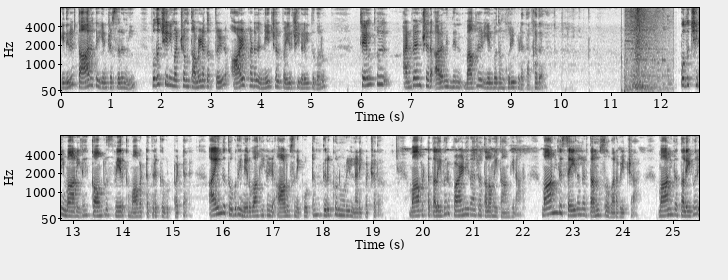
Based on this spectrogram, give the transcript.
இதில் தாரக என்ற சிறுமி புதுச்சேரி மற்றும் தமிழகத்தில் ஆழ்கடல் நீச்சல் பயிற்சி அளித்து வரும் டெம்பிள் அட்வென்ச்சர் அரவிந்தின் மகள் என்பதும் குறிப்பிடத்தக்கது. புதுச்சேரி மாநில காங்கிரஸ் மேற்கு மாவட்டத்திற்கு உட்பட்ட ஐந்து தொகுதி நிர்வாகிகள் ஆலோசனைக் கூட்டம் திருக்குனூரில் நடைபெற்றது. மாவட்ட தலைவர் பழனிராஜா தலைமை தாங்கினார். மாநில செயலாளர் தனுசு வரவேற்றார். மாநில தலைவர்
